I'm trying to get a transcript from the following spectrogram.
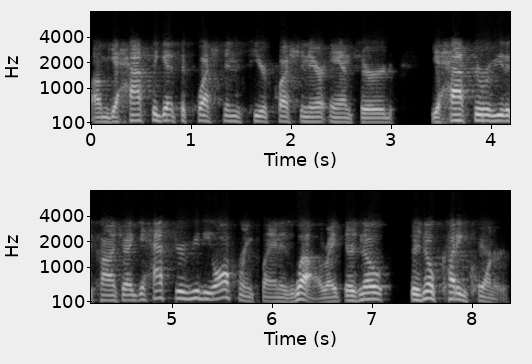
Um, you have to get the questions to your questionnaire answered. You have to review the contract. You have to review the offering plan as well, right? There's no, there's no cutting corners.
